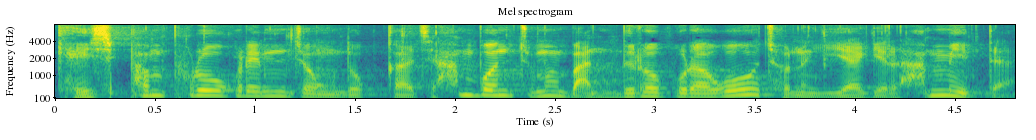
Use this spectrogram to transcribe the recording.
게시판 프로그램 정도까지 한 번쯤은 만들어 보라고 저는 이야기를 합니다.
